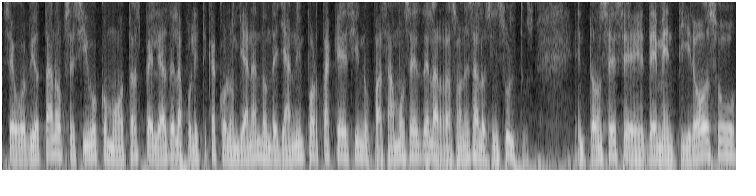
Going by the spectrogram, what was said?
se volvió tan obsesivo como otras peleas de la política colombiana en donde ya no importa qué, sino pasamos es de las razones a los insultos. Entonces, eh, de mentiroso,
